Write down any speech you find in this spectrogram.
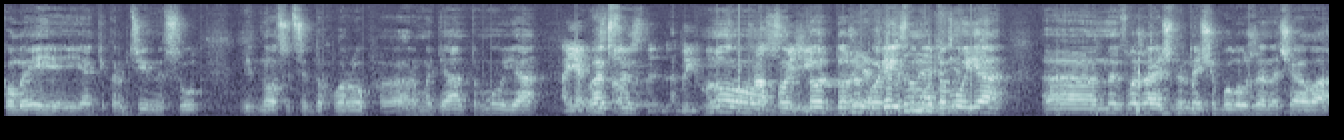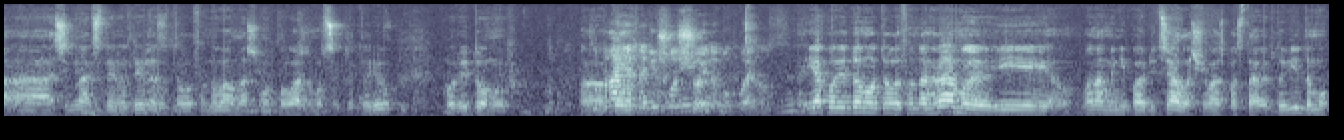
колегія і антикорупційний суд відноситься до хвороб е, громадян, тому я А як ви екстрен- ставитесь до- їх Ну, хвороб? Зразу по- скажіть. до- дуже Ну, як, як по-різному, думаєте? тому я, е, незважаючи на те, що було вже начало е, 17 години, зателефонував нашому поважному секретарю, повідомив. е, Клопотання надійшло щойно буквально. я повідомив телефонограмою і вона мені пообіцяла, що вас поставить до відому.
